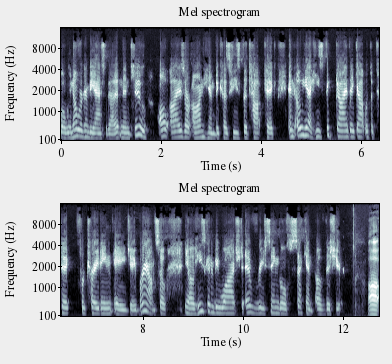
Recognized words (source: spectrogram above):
well, we know we're going to be asked about it. And then, two, all eyes are on him because he's the top pick. And oh, yeah, he's the guy they got with the pick for trading A.J. Brown. So, you know, he's going to be watched every single second of this year. Uh,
